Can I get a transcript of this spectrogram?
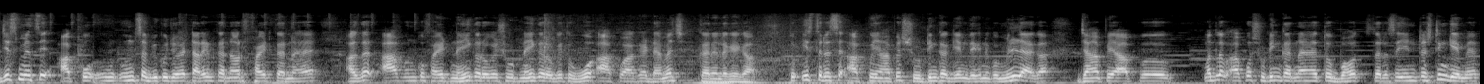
जिसमें से आपको उन सभी को जो है टारगेट करना और फाइट करना है। अगर आप उनको फाइट नहीं करोगे शूट नहीं करोगे तो वो आपको आके डैमेज करने लगेगा। तो इस तरह से आपको यहाँ पर शूटिंग का गेम देखने को मिल जाएगा, जहाँ पर आप मतलब आपको शूटिंग करना है तो बहुत तरह से इंटरेस्टिंग गेम है।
